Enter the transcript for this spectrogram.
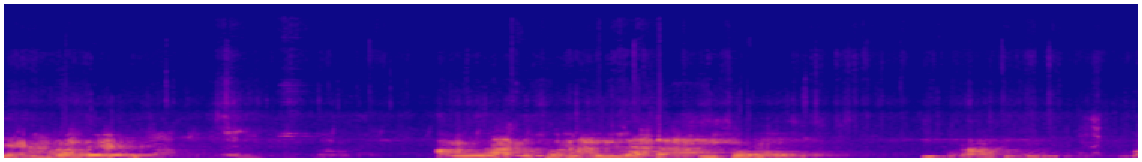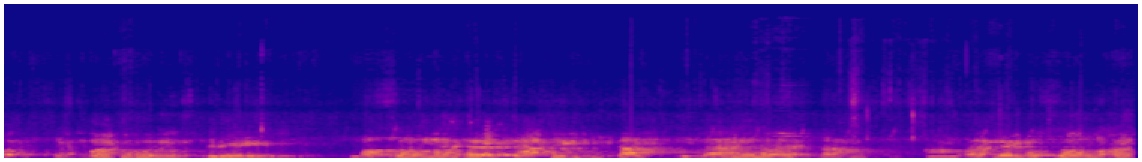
মেহমানদের পিতা। আল্লাহ ঘোষণা মিল্লাতা মুসলিমিন মুসলমানদের জাতির পিতা ইব্রাহিম আলাইহিস আমরা যে মুসলমান,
